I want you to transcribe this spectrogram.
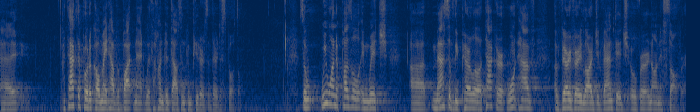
uh, attack the protocol might have a botnet with 100,000 computers at their disposal. So we want a puzzle in which a massively parallel attacker won't have a very, very large advantage over an honest solver.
